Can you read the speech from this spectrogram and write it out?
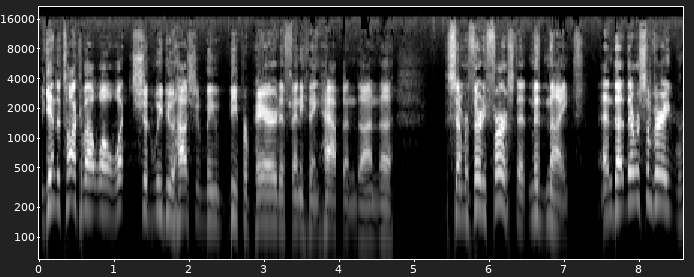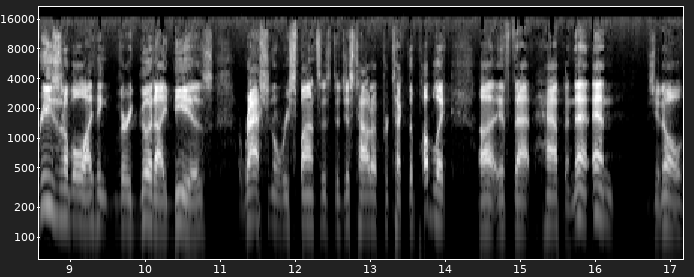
began to talk about well, what should we do? How should we be prepared if anything happened on uh, December 31st at midnight? And uh, there were some very reasonable, I think, very good ideas, rational responses to just how to protect the public uh, if that happened. And, and, as you know,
